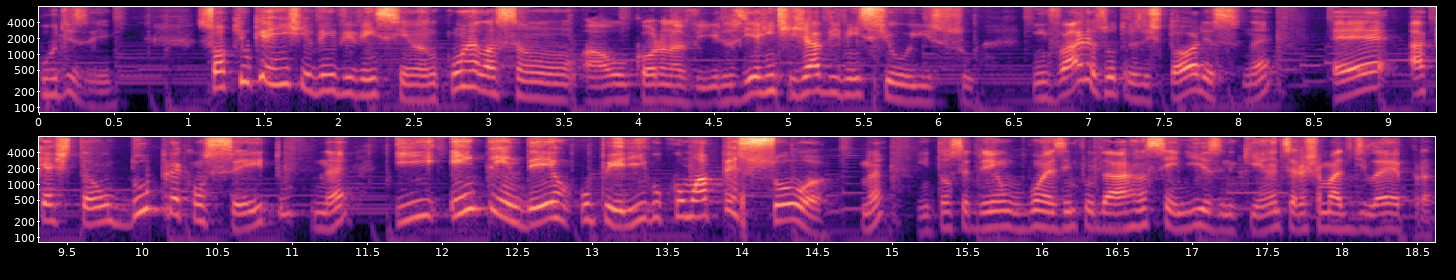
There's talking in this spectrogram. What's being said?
por dizer. Só que o que a gente vem vivenciando com relação ao coronavírus, e a gente já vivenciou isso em várias outras histórias, né? É a questão do preconceito, né? E entender o perigo como a pessoa, né? Então você deu um bom exemplo da hanseníase, que antes era chamada de lepra.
